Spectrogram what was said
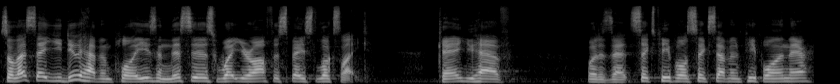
So let's say you do have employees and this is what your office space looks like. Okay, you have, what is that, six people, six, seven people in there?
